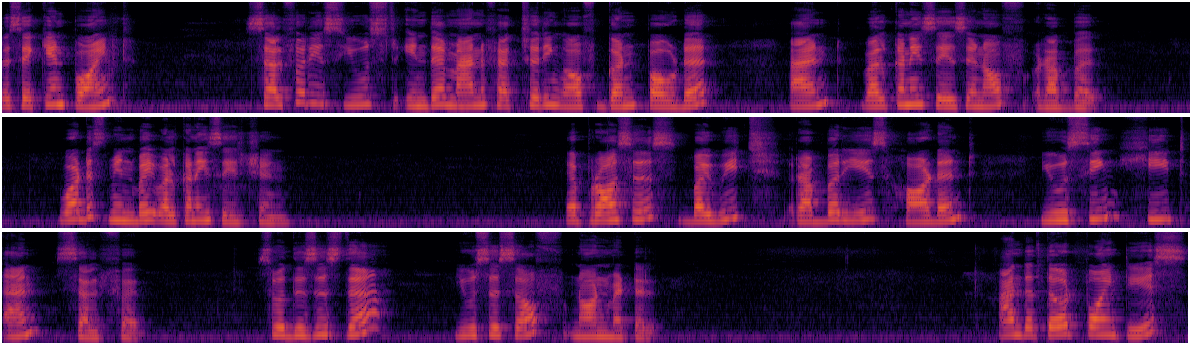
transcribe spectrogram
The second point, sulfur is used in the manufacturing of gunpowder and vulcanization of rubber. What is meant by vulcanization? A process by which rubber is hardened using heat and sulfur. So this is the uses of non-metal. And the third point is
